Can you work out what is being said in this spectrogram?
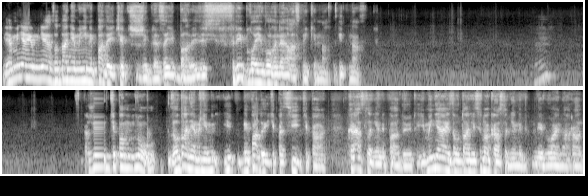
Я міняю, мені завдання мені не падає чертежі, блядь, заїбали. Срібло і вогнегасники, нахуй, від нахуй. Кажу, типа, ну, завдання мені не- падають, типа, ці, типа, креслення не падають. І міняю завдання, все одно креслення не, не буває награду.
